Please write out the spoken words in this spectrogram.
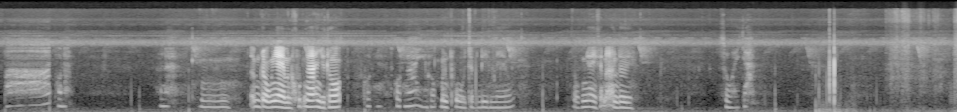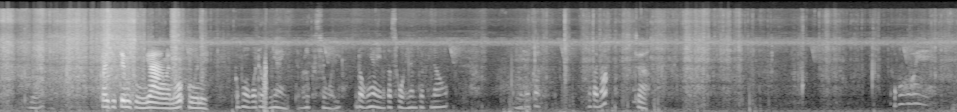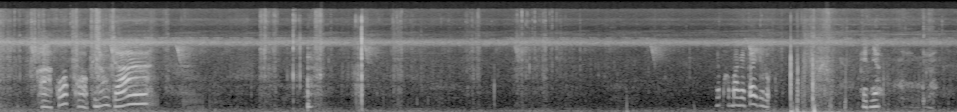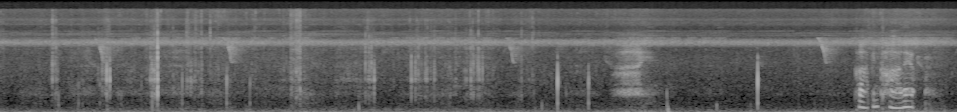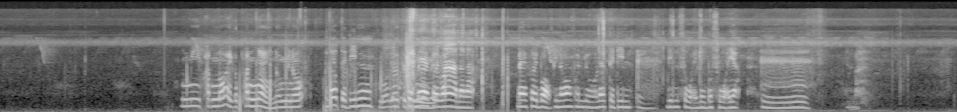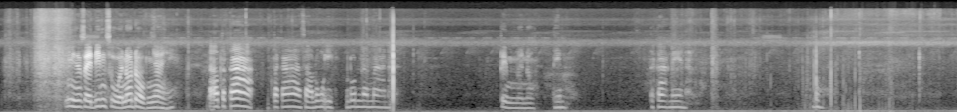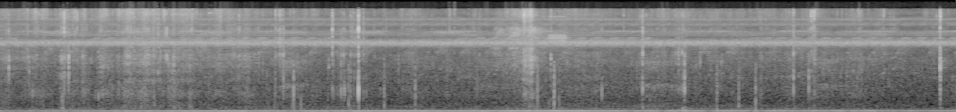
ปาดพอนะ อืมแต่มันดอกให ญ่มันคุดง่ายอยู่เนาะกดกดง่ายอยู่ลูกมันโผล่จากดินแล้วดอกใหญ่ขนาดเลย สวยจ้ะใกล้จะเต็มถุงยางแล้วเนาะมือนี่ก็บอกว่าดอกใหญ่แล้วก็สวย ดอกใหญ่แล้วก็สวยนำจ้ะพี่น้องไปได้ก่อนไปก่อนเนาะจ้ะโอ้ยขาก็ขอบพี่น้องจ้าแล้วเข้ามา ใกล้ๆเถอะลูกเห็นยังขาเป็นขาเลยอะมันมีพันน้อยกับพันใหญ่เนาะไหมเนาะแล้วแต่ดินเนาะแล้วแต่แต่ดินแม่เลยเคยว่านั่นแหละแม่เคยบอกพี่น้องเพิ่นอยู่แล้วแต่ดินอืมดินสวยหรือบ่สวยอะ อืมเห็นปะ มีใส่ดินสวยเนาะดอกสใหญ่วยถ้าเอาตะกร้าตะกร้าสาวลงอีกรุ่นนั้นมานะเต็มเลยเนาะ เต็ม ตะกร้าแม่นะเบ่ง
